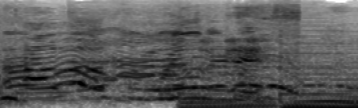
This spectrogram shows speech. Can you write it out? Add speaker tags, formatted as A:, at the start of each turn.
A: Power of the wilderness.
